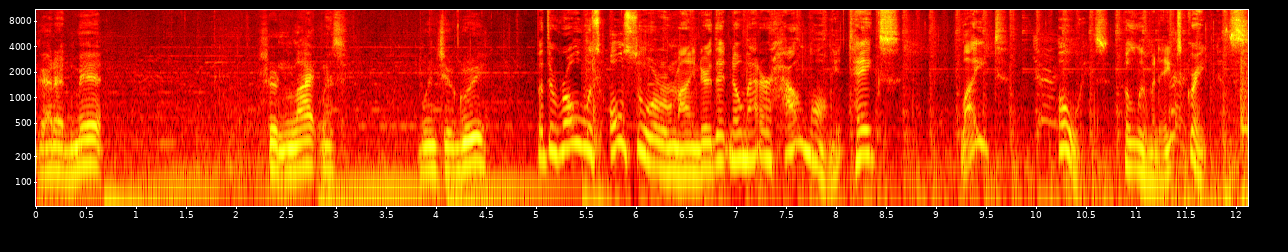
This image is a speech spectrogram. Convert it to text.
Gotta admit, certain likeness. Wouldn't you agree? But the role was also a reminder that no matter how long it takes, light always illuminates greatness.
